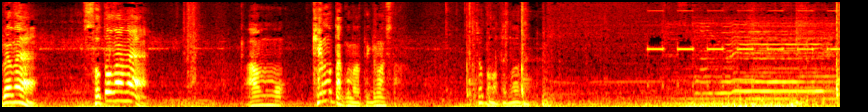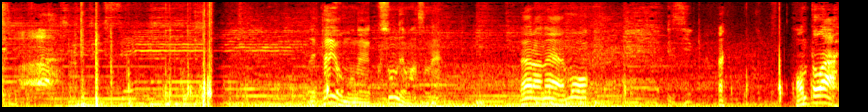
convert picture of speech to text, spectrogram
でね、外がね、あの、煙たくなってきました。ちょっと待ってください。で太陽もねくすんでますね。だからねもう本当は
